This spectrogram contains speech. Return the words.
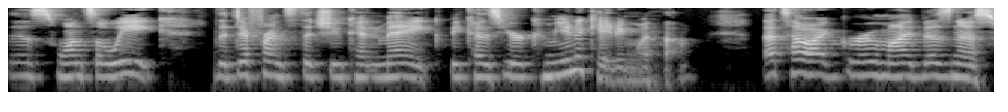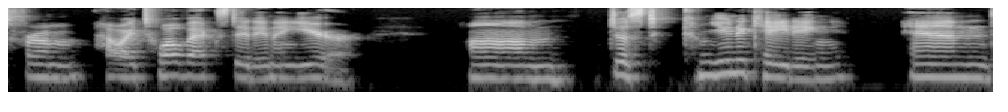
this once a week, the difference that you can make because you're communicating with them. That's how I grew my business from how I 12xed it in a year. Um, just communicating and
